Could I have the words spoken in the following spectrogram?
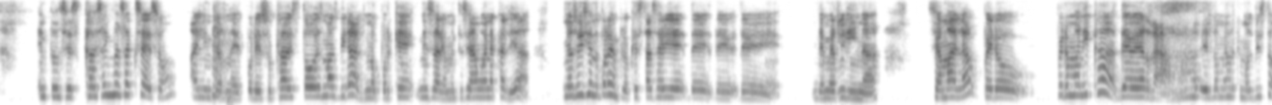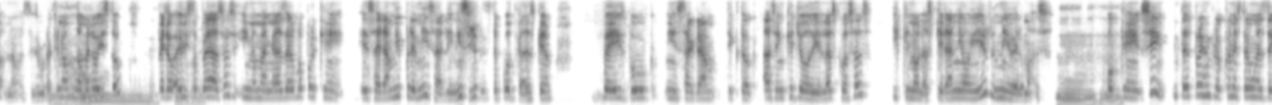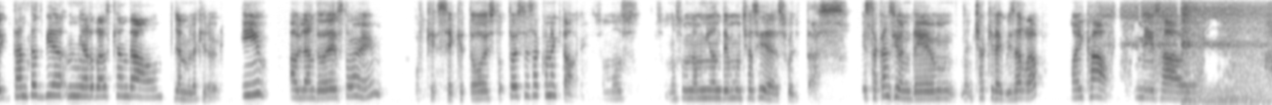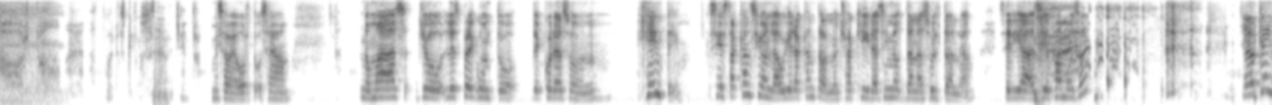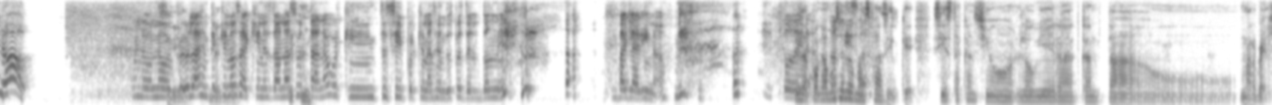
entonces cada vez hay más acceso al internet, por eso cada vez todo es más viral, no porque necesariamente sea de buena calidad. No estoy diciendo, por ejemplo, que esta serie de, de, de, de Merlina sea mala, pero, pero Mónica, de verdad, ¿es lo mejor que hemos visto? No, estoy segura que no, no me lo he visto, no, pero he no visto pedazos y no me dan ganas de verlo porque esa era mi premisa al iniciar este podcast, que Facebook, Instagram, TikTok hacen que yo odie las cosas y que no las quiera ni oír ni ver más. O Ujú. que sí, entonces por ejemplo con este Wednesday, tantas mierdas que han dado, ya no me la quiero ver. Y hablando de esto, ¿eh? porque sé que todo esto, todo esto está conectado, ¿eh? somos, somos una unión de muchas ideas sueltas. Esta canción de mm, Shakira y Bizarrap, Marica, me sabe a orto a todos los que nos Sí. están oyendo. Me sabe a orto, o sea, nomás yo les pregunto de corazón, gente, si esta canción la hubiera cantado no Shakira, sino Dana Sultana, ¿sería así de famosa? claro que no. Bueno, no, Sí, pero la gente que no sabe quién es Dana Sultana, porque sí, porque nacieron después del 2000. Bailarina. O sea, Todera, pongámoslo más artista. fácil, que si esta canción la hubiera cantado Marvel,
